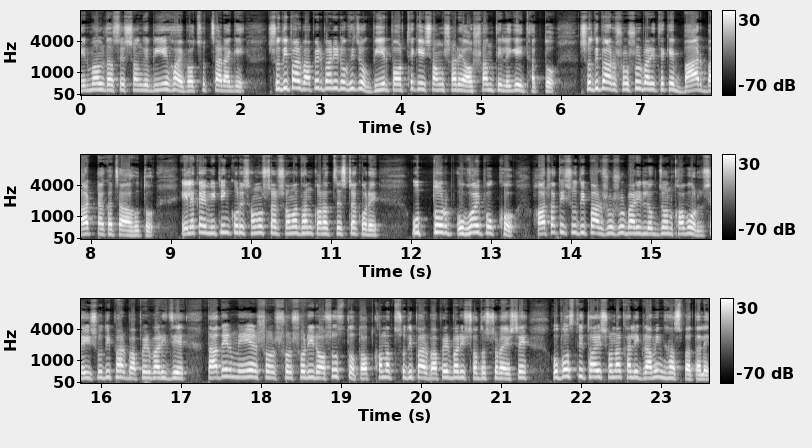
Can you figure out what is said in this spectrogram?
নির্মল দাসের সঙ্গে বিয়ে হয় বছর চার আগে। সুদীপার বাপের বাড়ির অভিযোগ, বিয়ের পর থেকেই সংসারে অশান্তি লেগেই থাকত। সুদীপার শ্বশুর বাড়ি থেকে বারবার টাকা চাওয়া হতো। এলাকায় মিটিং করে সমস্যার সমাধান করার চেষ্টা করে উত্তর উভয় পক্ষ। হঠাৎই সুদীপার শ্বশুর বাড়ির লোকজন খবর, সেই সুদীপার বাপের বাড়ি যে তাদের মেয়ের শরীর অসুস্থ, তৎক্ষণাৎ সুদীপার বাপের বাড়ির সদস্যরা এসে উপস্থিত হয় সোনাখালী গ্রামীণ হাসপাতালে।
